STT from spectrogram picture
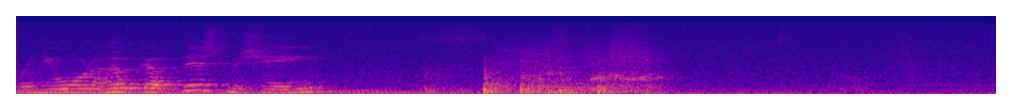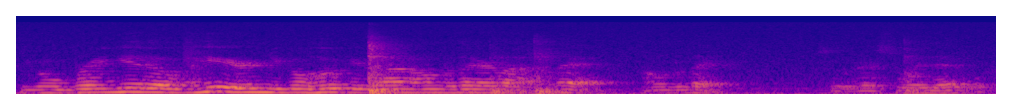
When you wanna hook up this machine, you're gonna bring it over here, and you're gonna hook it right onto there like that, onto there. So that's the way that works.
